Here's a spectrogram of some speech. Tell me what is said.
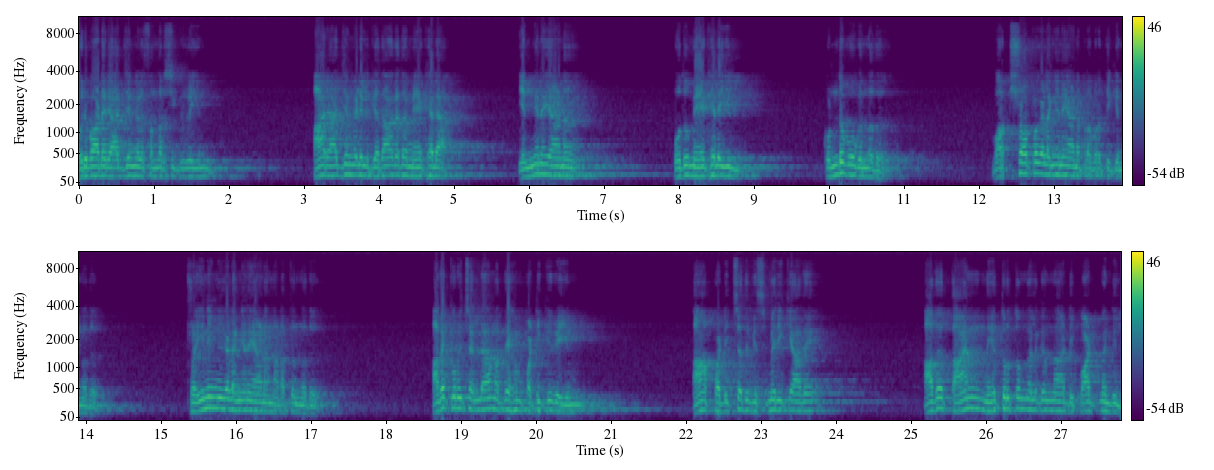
ഒരുപാട് രാജ്യങ്ങൾ സന്ദർശിക്കുകയും ആ രാജ്യങ്ങളിൽ ഗതാഗത മേഖല എങ്ങനെയാണ് പൊതുമേഖലയിൽ കൊണ്ടുപോകുന്നത് വർക്ക്ഷോപ്പുകൾ എങ്ങനെയാണ് പ്രവർത്തിക്കുന്നത് ട്രെയിനിങ്ങുകൾ എങ്ങനെയാണ് നടത്തുന്നത് അതേക്കുറിച്ചെല്ലാം അദ്ദേഹം പഠിക്കുകയും ആ പഠിച്ചത് വിസ്മരിക്കാതെ അത് താൻ നേതൃത്വം നൽകുന്ന ഡിപ്പാർട്ട്മെന്റിൽ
